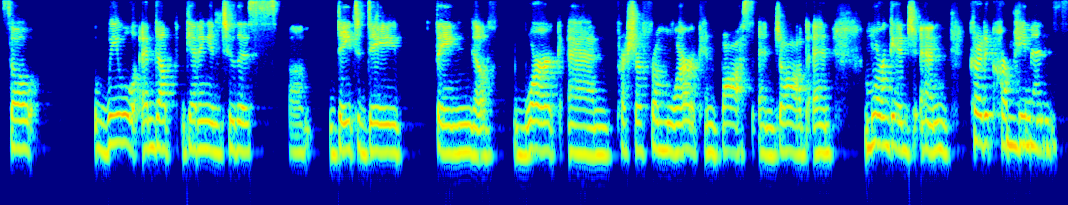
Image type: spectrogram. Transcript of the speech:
So we will end up getting into this day to day thing of work and pressure from work and boss and job and mortgage and credit card mm-hmm. payments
